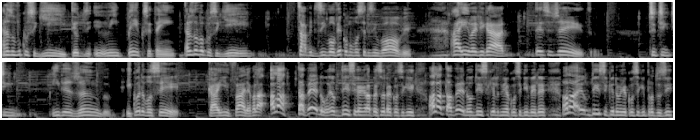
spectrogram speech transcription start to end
elas não vão conseguir ter o, o empenho que você tem, elas não vão conseguir sabe, desenvolver como você desenvolve. Aí vai ficar desse jeito, te, te, te invejando. E quando você cair em falha, falar, ah lá, tá vendo? Eu disse que aquela pessoa não ia conseguir. Ah lá, tá vendo? Eu disse que ele não ia conseguir vender. Ah lá, eu disse que não ia conseguir produzir.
